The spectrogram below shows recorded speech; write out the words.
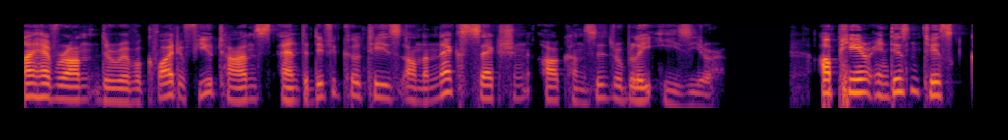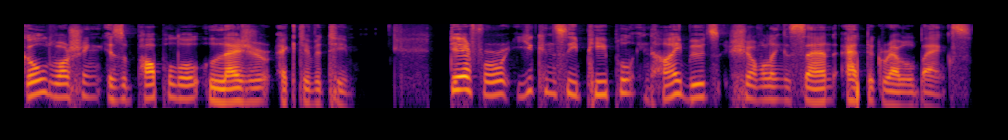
I have run the river quite a few times and the difficulties on the next section are considerably easier. Up here in Disentis, gold washing is a popular leisure activity. Therefore, you can see people in high boots shoveling sand at the gravel banks.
